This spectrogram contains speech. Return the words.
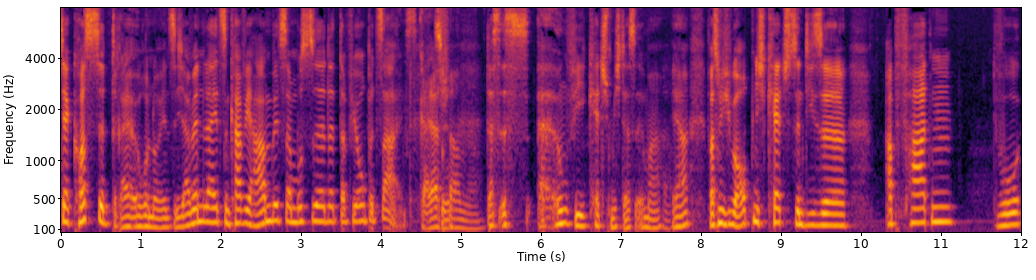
der kostet kostet 3,90 Euro. Aber wenn du da jetzt einen Kaffee haben willst, dann musst du dafür auch bezahlen. Das ist geiler Charme, ja. Das ist, äh, irgendwie catcht mich das immer, ja. Was mich überhaupt nicht catcht, sind diese Abfahrten, wo,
